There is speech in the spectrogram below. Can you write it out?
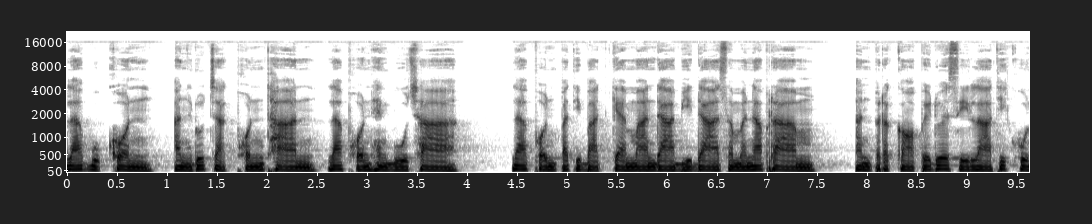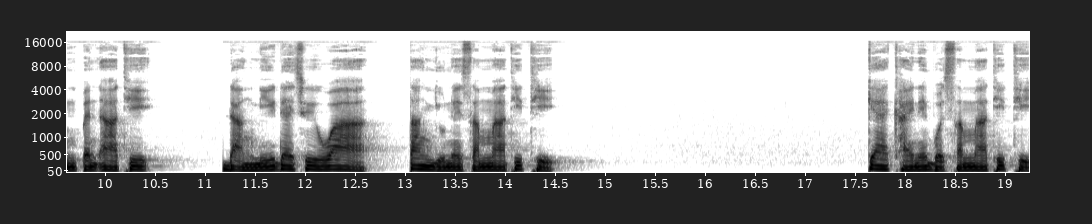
และบุคคลอันรู้จักผลทานและผลแห่งบูชา และผลปฏิบัติแก่มารดาบิดาสมณพราหมณ์ อันประกอบไปด้วยศีลาที่คุณเป็นอาทิ ดังนี้ได้ชื่อว่า ตั้งอยู่ในสัมมาทิฏฐิ แก้ไขในบทสัมมาทิฏฐิ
